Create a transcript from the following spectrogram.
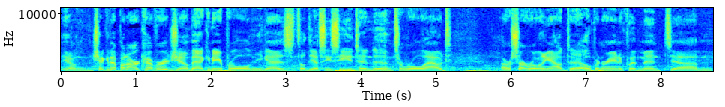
you know checking up on our coverage. You know, back in April, you guys told the FCC intend to, to roll out or start rolling out uh, Open RAN equipment. Um,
